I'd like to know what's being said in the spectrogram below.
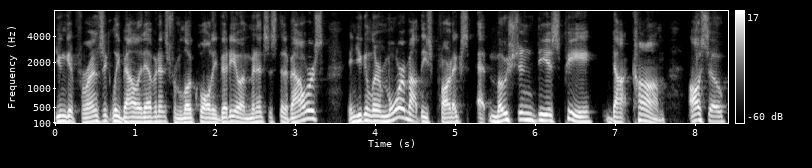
You can get forensically valid evidence from low quality video in minutes instead of hours. And you can learn more about these products at motiondsp.com. Also,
